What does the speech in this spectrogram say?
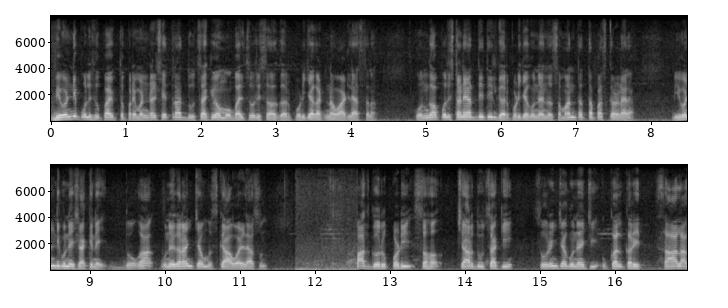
भिवंडी पोलीस उपायुक्त परिमंडळ क्षेत्रात दुचाकी व मोबाईल चोरीसह घरपोडीच्या घटना वाढल्या असताना कोणगाव पोलीस ठाणे हद्दीतील घरपोडीच्या गुन्ह्यांचा समांतर तपास करणाऱ्या भिवंडी गुन्हे शाखेने दोघा गुन्हेगारांच्या मुसक्या आवळल्या असून पाच घरपोडीसह चार दुचाकी चोरींच्या गुन्ह्याची उकल करीत सहा लाख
